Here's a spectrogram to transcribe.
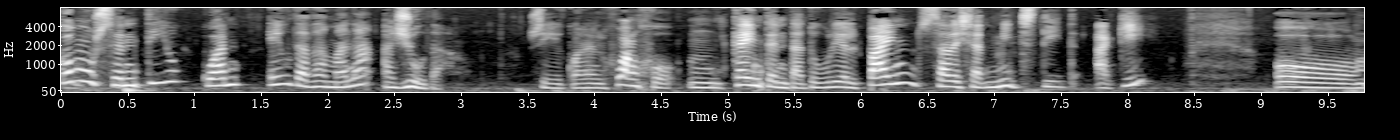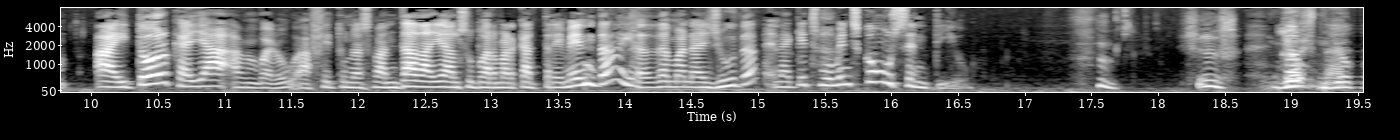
Com us sentiu quan heu de demanar ajuda? O sigui, quan el Juanjo, mm, que ha intentat obrir el pany, s'ha deixat mig dit aquí, o Aitor, que ja mm, bueno, ha fet una esbantada ja al supermercat tremenda i ha de demanar ajuda, en aquests moments com us sentiu? Yo, yo,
